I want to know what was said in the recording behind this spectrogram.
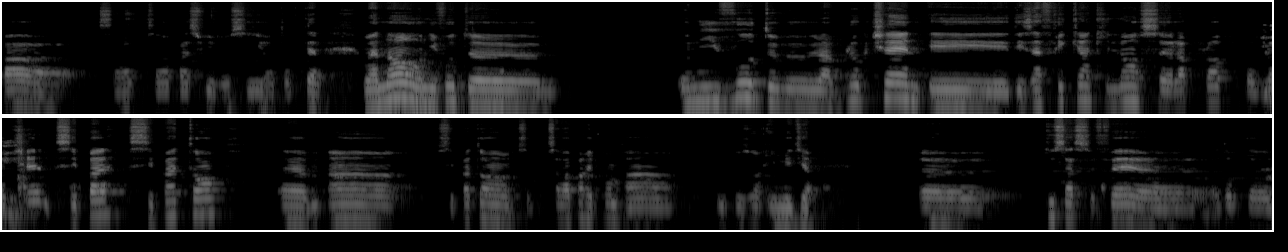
pas ça va, pas suivre aussi en tant que tel. Maintenant, au niveau de, au niveau de la blockchain et des Africains qui lancent leur propre blockchain, c'est pas, c'est pas tant euh, un, c'est pas tant, ça va pas répondre à un, besoin immédiat. Euh, tout ça se fait euh, donc euh,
